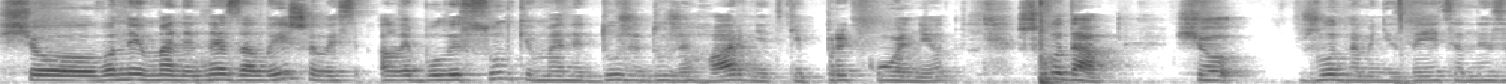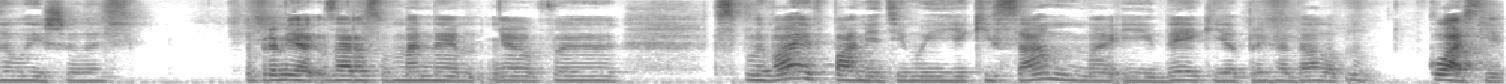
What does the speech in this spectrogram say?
що вони в мене не залишились, але були сумки в мене дуже-дуже гарні, такі прикольні. От шкода, що жодна, мені здається, не залишилась. Прям як зараз в мене е, в, спливає в пам'яті мої, які саме, і деякі я пригадала. Ну, класні.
